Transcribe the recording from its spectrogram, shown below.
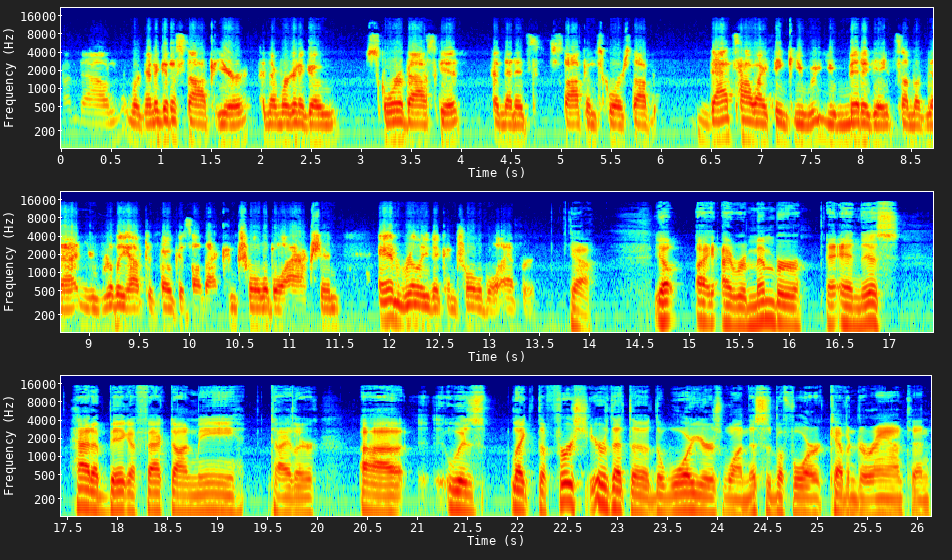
come down, we're going to get a stop here, and then we're going to go score a basket, and then it's stop and score, stop. That's how I think you you mitigate some of that, and you really have to focus on that controllable action and really the controllable effort. Yeah, you know, I I remember, and this had a big effect on me, Tyler uh, was like the first year that the the Warriors won. This is before Kevin Durant and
